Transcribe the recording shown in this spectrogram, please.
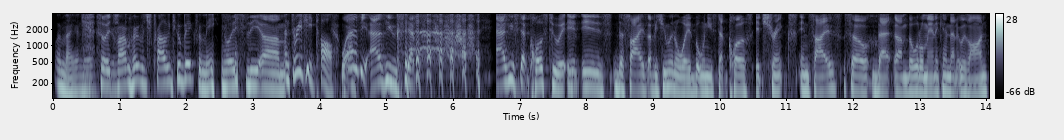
What am I gonna do? So it's- armor is probably too big for me. Well, it's the um, I'm three feet tall. Well, as you as you step as you step close to it, it is the size of a humanoid, but when you step close, it shrinks in size. So that um, the little mannequin that it was on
